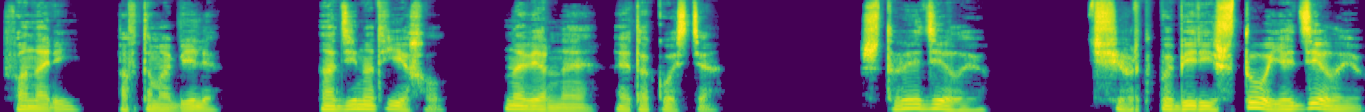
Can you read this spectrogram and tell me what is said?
Фонари, автомобили. Один отъехал. Наверное, это Костя. Что я делаю? Черт побери, что я делаю?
